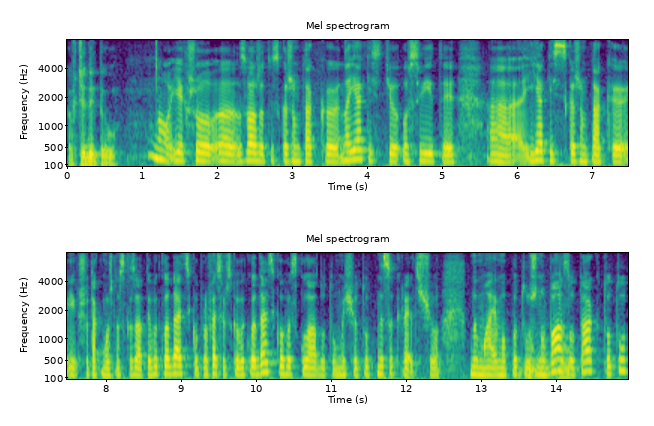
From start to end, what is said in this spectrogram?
в ЧДТУ. Ну, якщо е, зважити, скажімо так, е, на якість освіти, е, якість, скажімо так, якщо так можна сказати, викладацького, професорсько-викладацького складу, тому що тут не секрет, що ми маємо потужну базу, так, то тут,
